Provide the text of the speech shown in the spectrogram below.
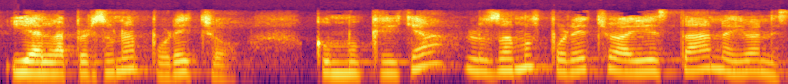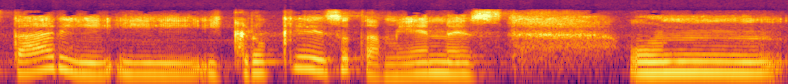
y a la persona por hecho. Como que ya, los damos por hecho, ahí están, ahí van a estar y, y creo que eso también es un,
